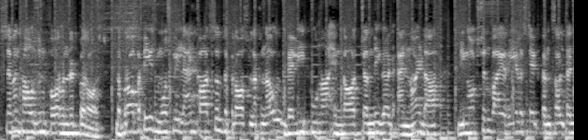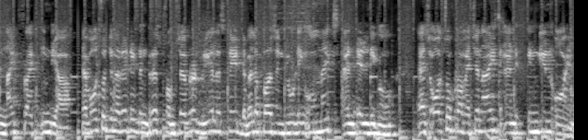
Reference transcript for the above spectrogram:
7,400 crores. The properties, mostly land parcels across Lucknow, Delhi, Pune, Indore, Chandigarh, and Noida, being auctioned by real estate consultant Knight Frank India, have also generated interest from several real estate developers, including Omaxe and Eldeco, as also from HNIs and Indian Oil.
